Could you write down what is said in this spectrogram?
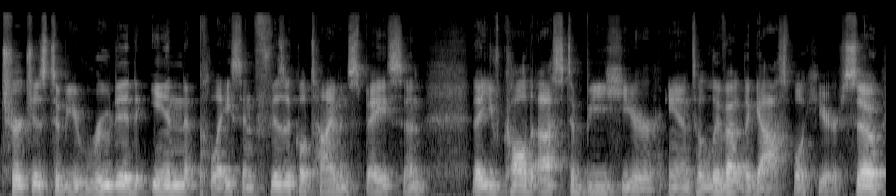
churches to be rooted in place in physical time and space and that you've called us to be here and to live out the gospel here. So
